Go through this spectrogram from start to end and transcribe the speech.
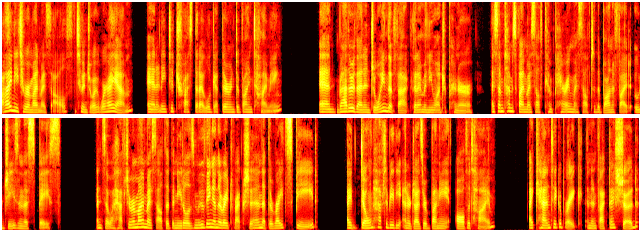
I need to remind myself to enjoy where I am and I need to trust that I will get there in divine timing. And rather than enjoying the fact that I'm a new entrepreneur, I sometimes find myself comparing myself to the bona fide OGs in this space. And so I have to remind myself that the needle is moving in the right direction at the right speed I don't have to be the Energizer Bunny all the time. I can take a break, and in fact, I should.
